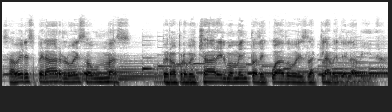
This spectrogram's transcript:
saber esperar lo es aún más, pero aprovechar el momento adecuado es la clave de la vida.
